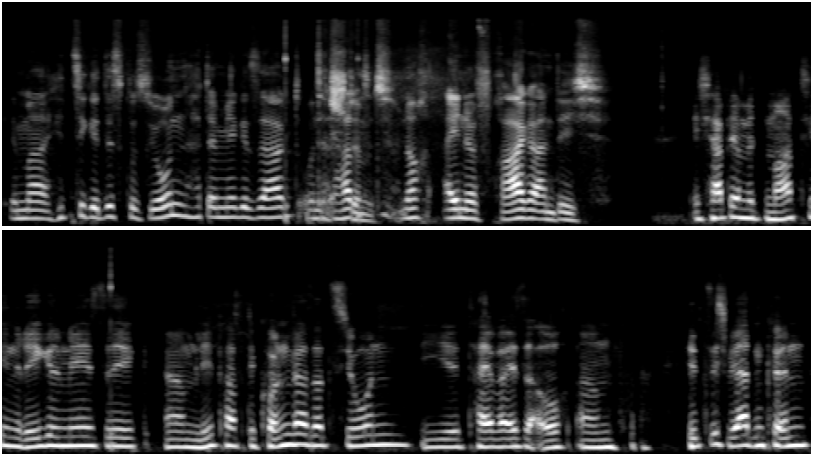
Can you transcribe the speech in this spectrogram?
immer hitzige Diskussionen, hat er mir gesagt. Und Das er stimmt. hat noch eine Frage an dich. Ich habe ja mit Martin regelmäßig ähm, lebhafte Konversationen, die teilweise auch ähm, hitzig werden können,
